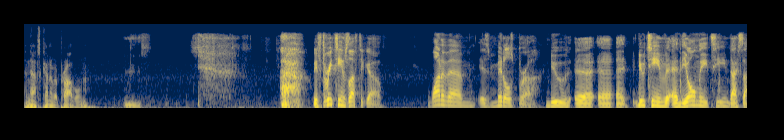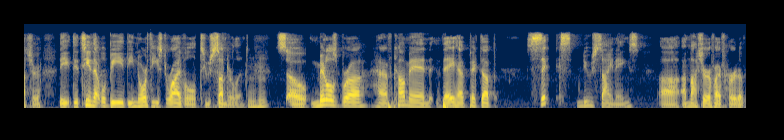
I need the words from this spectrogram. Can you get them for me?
and that's kind of a problem. We have three teams left to go. One of them is Middlesbrough, new uh, uh, new team, and the only team that's not sure the the team that will be the northeast rival to Sunderland. Mm-hmm. So Middlesbrough have come in. They have picked up six new signings. Uh, I'm not sure if I've heard of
